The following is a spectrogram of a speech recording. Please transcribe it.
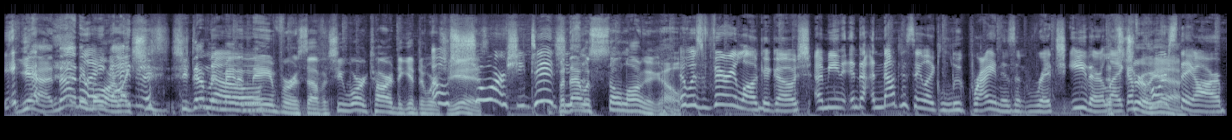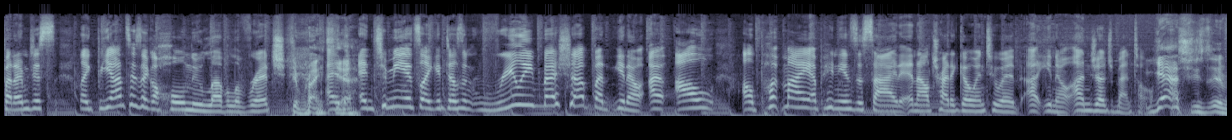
yeah, not anymore. Like, she's she definitely made a name for herself, and she worked hard to get to where Oh, she is. sure, she did. But She's- that was so long ago. It was very long ago. I mean, and not to say like Luke Bryan isn't rich either. Like, true, of course yeah. they are, but I'm just like Beyonce's like a whole new level of rich. Right, And, yeah. and to me, it's like it doesn't really mesh up. But you know, I, I'll I'll put my opinions aside and I'll try to go into it, uh, you know, unjudgmental. yeah, she's uh,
